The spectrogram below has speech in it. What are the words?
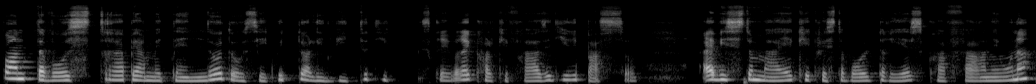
Ponta vostra permettendo do seguito all'invito di scrivere qualche frase di ripasso. Hai visto mai che questa volta riesco a farne una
